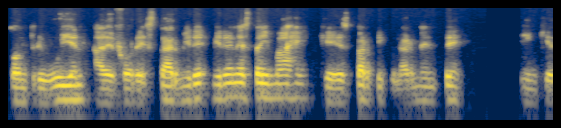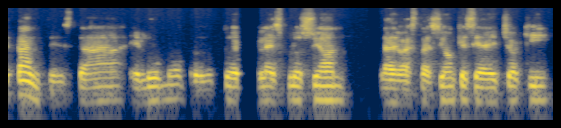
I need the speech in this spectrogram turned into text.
contribuyen a deforestar. miren esta imagen que es particularmente inquietante. Está el humo producto de la explosión, la devastación que se ha hecho aquí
